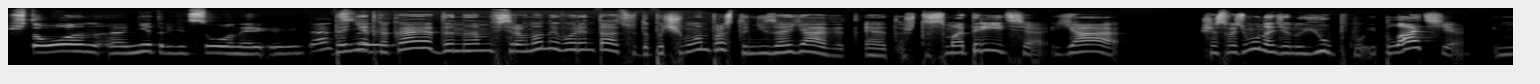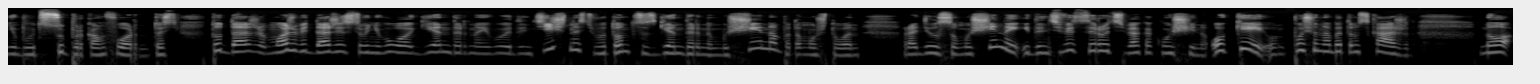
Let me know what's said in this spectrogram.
что он э, нетрадиционной ори- ориентации. Да нет, какая, да нам все равно на его ориентацию. Да почему он просто не заявит это, что смотрите, я сейчас возьму, надену юбку и платье, и мне будет супер комфортно. То есть тут даже, может быть, даже если у него гендерная его идентичность, вот он цисгендерный мужчина, потому что он родился мужчиной, идентифицирует себя как мужчина. Окей, он, пусть он об этом скажет. Но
